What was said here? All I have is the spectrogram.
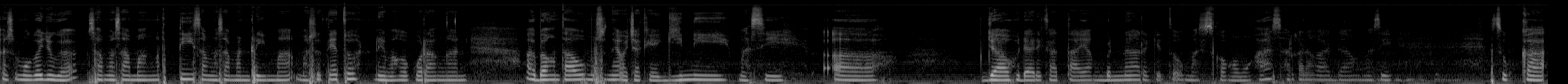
Semoga juga sama-sama ngerti sama-sama nerima. Maksudnya tuh nerima kekurangan. Abang tahu maksudnya Ocha kayak gini masih uh, jauh dari kata yang benar gitu masih suka ngomong kasar kadang-kadang masih suka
